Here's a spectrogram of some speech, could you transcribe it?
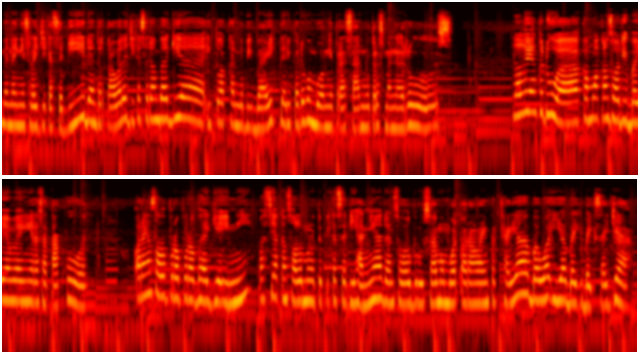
Menangislah jika sedih dan tertawalah jika sedang bahagia. Itu akan lebih baik daripada membuangnya perasaanmu terus-menerus. Lalu yang kedua, kamu akan selalu dibayang-bayangi rasa takut. Orang yang selalu pura-pura bahagia ini pasti akan selalu menutupi kesedihannya dan selalu berusaha membuat orang lain percaya bahwa ia baik-baik saja.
